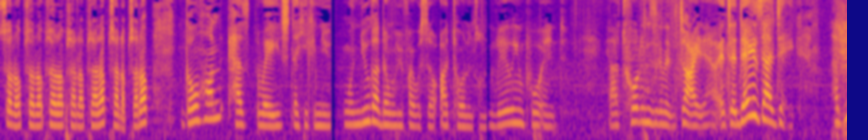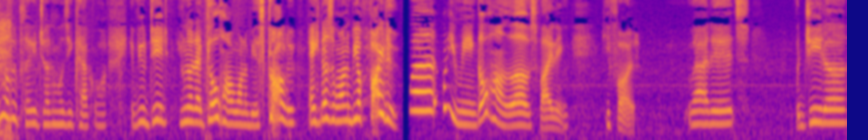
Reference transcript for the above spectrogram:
Shut up, shut up, shut up, shut up, shut up, shut up, shut up. Gohan has rage that he can use. When you got done with your fight with Cell, I told him something very important. I told him he's gonna die now, and today is that day. Have you ever played Dragon Ball Z Kakarot? If you did, you know that Gohan wanna be a scholar, and he doesn't wanna be a fighter. What? What do you mean? Gohan loves fighting. He fought Raditz, Vegeta,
